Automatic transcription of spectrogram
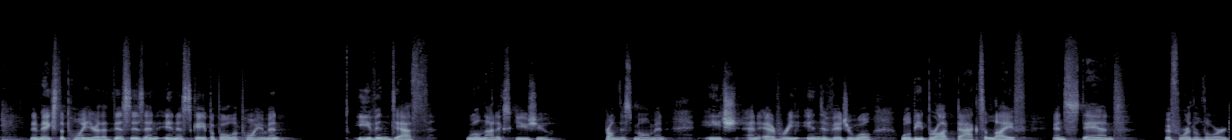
And it makes the point here that this is an inescapable appointment. Even death will not excuse you from this moment, each and every individual will be brought back to life and stand before the Lord.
